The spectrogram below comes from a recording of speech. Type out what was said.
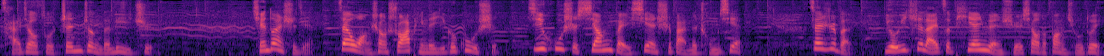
才叫做真正的励志。前段时间在网上刷屏的一个故事，几乎是湘北现实版的重现。在日本，有一支来自偏远学校的棒球队。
